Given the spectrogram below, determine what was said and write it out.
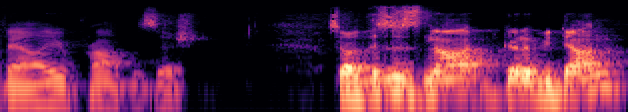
value proposition. So this is not going to be done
